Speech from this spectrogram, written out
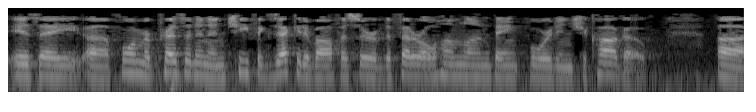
is a uh, former president and chief executive officer of the Federal Home Loan Bank Board in Chicago. Uh,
